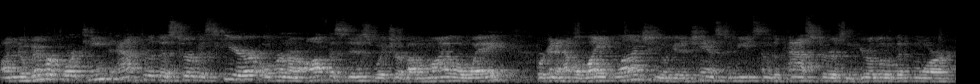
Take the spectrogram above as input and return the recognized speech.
On November 14th, after the service here, over in our offices, which are about a mile away, we're going to have a light lunch. And you'll get a chance to meet some of the pastors and hear a little bit more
